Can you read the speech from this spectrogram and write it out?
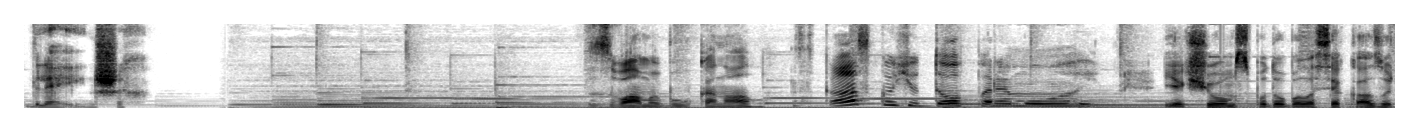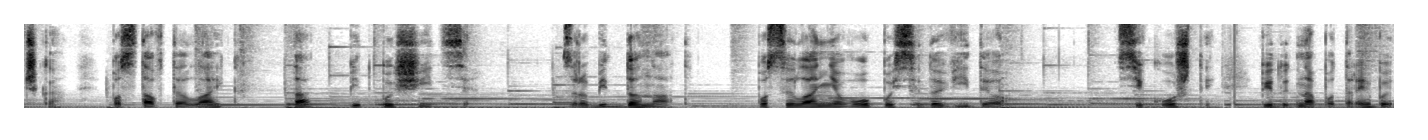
для інших. З вами був канал. З казкою до перемоги. Якщо вам сподобалася казочка, поставте лайк та підпишіться. Зробіть донат. Посилання в описі до відео. Всі кошти підуть на потреби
